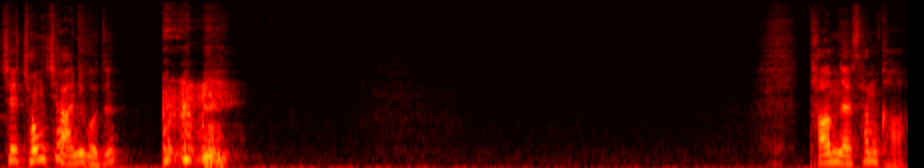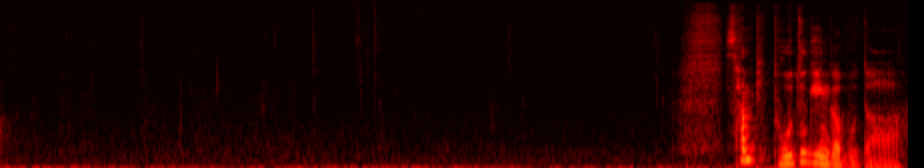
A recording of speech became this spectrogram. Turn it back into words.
쟤 정치 아니거든? 다음날 3가. 삼픽 도둑인가 보다.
